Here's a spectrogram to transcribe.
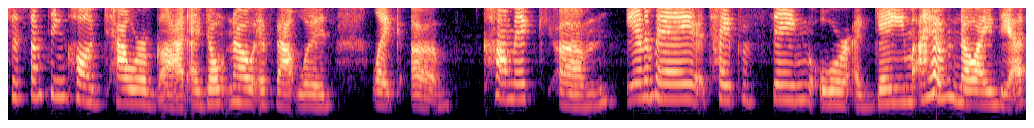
to something called Tower of God. I don't know if that was like a comic um, anime type of thing or a game. I have no idea.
